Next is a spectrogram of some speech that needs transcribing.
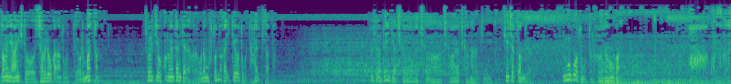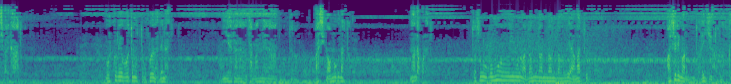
たまに兄貴と喋ろうかなと思って俺待ってたんだ。そのうちおふくろ寝たみたいだから俺も布団の中入ってようと思って入ってたんだ。そしたら電気がチカーチカーチカーチカーなるうちに消えちゃったんだよ。動こうと思ったら体が動かない。ああ、これが金縛りか。おふくろ呼ぼうと思っても声が出ない。嫌だな、たまんねえなと思ったら足が重くなった。なんだこれと。その重いものがだんだんだんだん上へ上がってくる。焦りもあるもんだから息が荒くなって、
